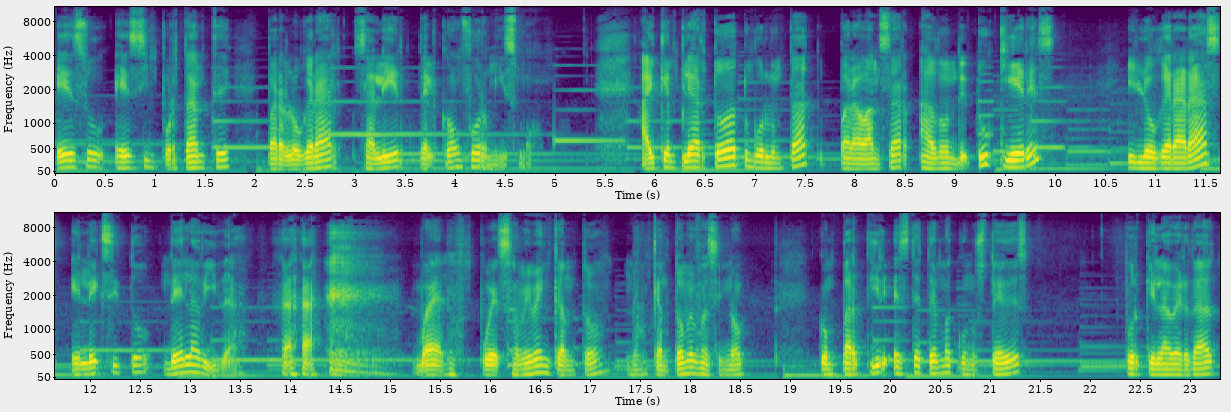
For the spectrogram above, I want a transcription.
eso es importante para lograr salir del conformismo. Hay que emplear toda tu voluntad para avanzar a donde tú quieres y lograrás el éxito de la vida. bueno, pues a mí me encantó, me encantó, me fascinó compartir este tema con ustedes porque la verdad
